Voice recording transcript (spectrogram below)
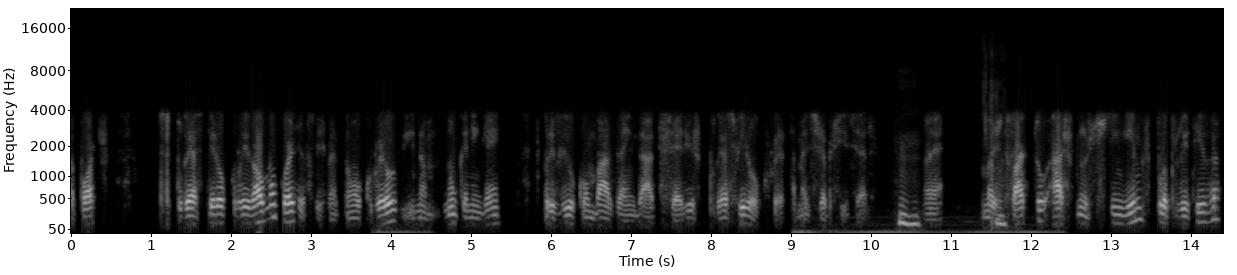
aportes se pudesse ter ocorrido alguma coisa. Infelizmente não ocorreu e não, nunca ninguém previu com base em dados sérios que pudesse vir a ocorrer, também sejamos sinceros. Uhum. Não é? Mas, de facto, acho que nos distinguimos pela positiva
